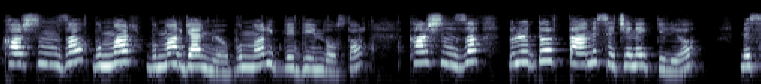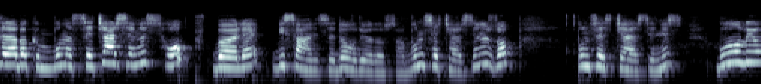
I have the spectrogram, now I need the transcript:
karşınıza bunlar bunlar gelmiyor. Bunlar yüklediğim dostlar. Karşınıza böyle dört tane seçenek geliyor. Mesela bakın bunu seçerseniz hop böyle bir saniyede oluyor dostlar. Bunu seçerseniz hop bunu seçerseniz bu oluyor.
